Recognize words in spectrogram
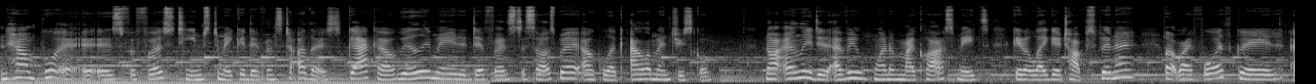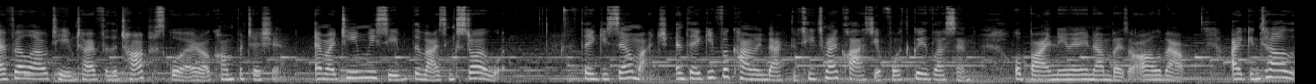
and how important it is for first teams to make a difference to others. GACO really made a difference to Salisbury Elk Elementary School. Not only did every one of my classmates get a Lego top spinner, but my fourth grade FLL team tied for the top score at our competition, and my team received the Rising Star Award. Thank you so much, and thank you for coming back to teach my class your fourth grade lesson, what binary numbers are all about. I can tell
